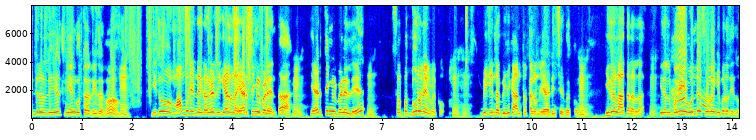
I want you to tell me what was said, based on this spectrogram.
ಇದ್ರಲ್ಲಿ ಹೇಳ್ತೀನಿ ಏನ್ ಗೊತ್ತಾ ರೀಸನ್ ಇದು ಮಾಮೂಲಿ ನಾವ್ ಹೇಳ್ತೀವಿ ಹೇಳ್ದಲ್ಲ ಎರಡ್ ತಿಂಗಳ ಬೆಳೆ ಅಂತ. ಎರಡ್ ತಿಂಗಳ ಬೆಳೆಯಲ್ಲಿ ಸ್ವಲ್ಪ ದೂರನೇ ಇರ್ಬೇಕು. ಬೀಜದಿಂದ ಬೀಜಕ್ಕೆ ಅಂತರ ತಗೊಂಡು ಎರಡ್ ಇಂಚ್ ಇರ್ಬೇಕು. ಇದೆಲ್ಲ ಇದ್ರಲ್ಲಿ ಆತರ ಅಲ್ಲ. ಇದ್ರಲ್ಲಿ ಬರೀ ಒಂದೇ ಸೂಲಂಗಿ ಬರೋದು ಇದು.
